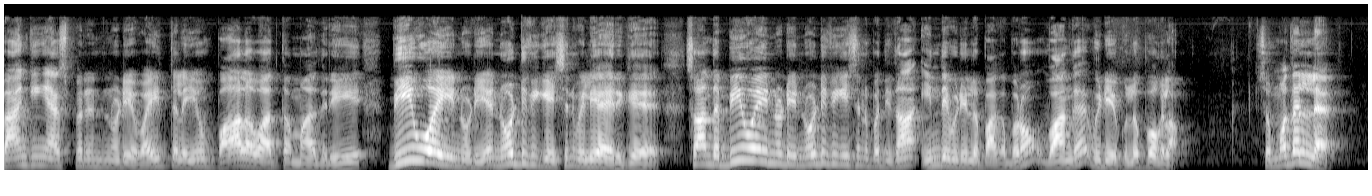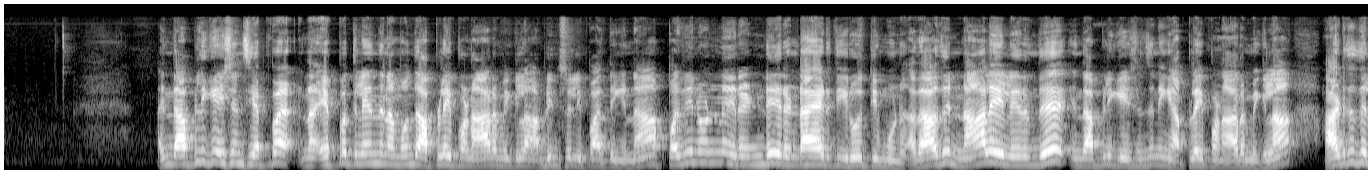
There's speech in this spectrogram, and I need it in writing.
பேங்கிங் ஆஸ்பிரண்ட்னுடைய வயிற்றுலையும் பாலை வாத்த மாதிரி பிஓஐனுடைய நோட்டிஃபிகேஷன் வெளியாயிருக்கு. ஸோ அந்த பிஓஐனுடைய நோட்டிஃபிகேஷன் பற்றி தான் இந்த வீடியோவில் பார்க்க போகிறோம் வாங்க வீடியோக்குள்ளே போகலாம். ஸோ முதல்ல இந்த அப்ளிகேஷன்ஸ் எப்போ நான் எப்பத்துலேருந்து நம்ம வந்து அப்ளை பண்ண ஆரம்பிக்கலாம் அப்படின்னு சொல்லி பார்த்தீங்கன்னா பதினொன்று ரெண்டு ரெண்டாயிரத்தி இருபத்தி மூணு. அதாவது நாளையிலிருந்து இந்த அப்ளிகேஷன்ஸ் நீங்கள் அப்ளை பண்ண ஆரம்பிக்கலாம். அடுத்தது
